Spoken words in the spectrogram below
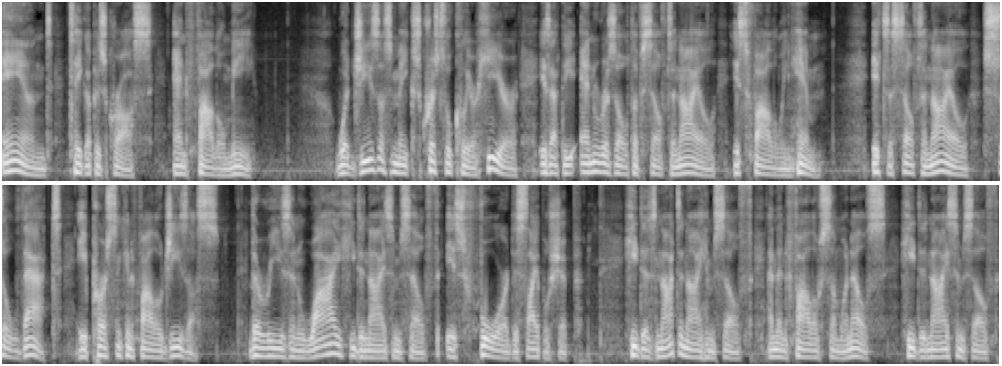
and take up his cross and follow me. What Jesus makes crystal clear here is that the end result of self denial is following him. It's a self denial so that a person can follow Jesus. The reason why he denies himself is for discipleship. He does not deny himself and then follow someone else. He denies himself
